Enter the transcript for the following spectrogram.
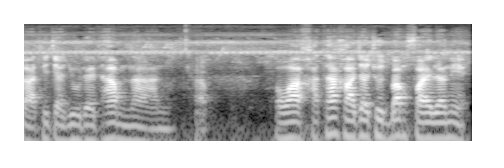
กาสที่จะอยู่ในถ้ำนานครับ เพราะว่าถ้าเขาจะจุดบั้งไฟแล้วเนี่ย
